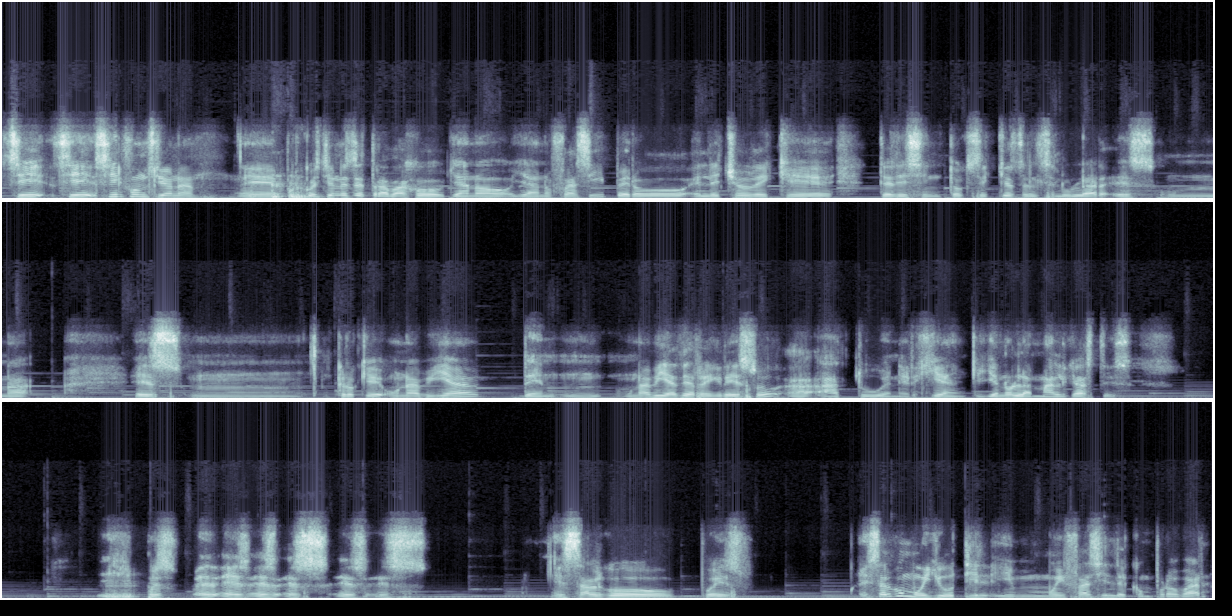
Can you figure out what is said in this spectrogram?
Sí, sí, sí funciona. Eh, por cuestiones de trabajo ya no, ya no fue así, pero el hecho de que te desintoxiques del celular es una, es, mm, creo que una vía de, mm, una vía de regreso a, tu energía, en que ya no la malgastes. Y pues es, es, es, es, es, es algo, pues, es algo muy útil y muy fácil de comprobar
